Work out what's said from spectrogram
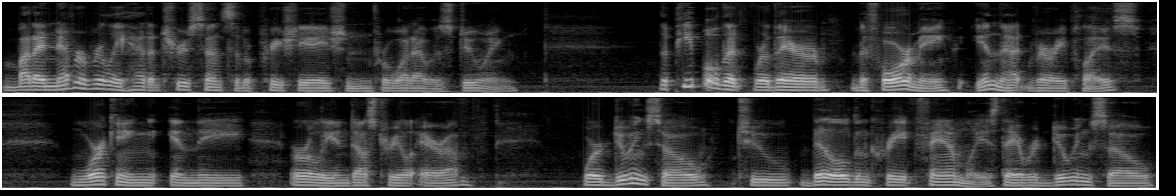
but I never really had a true sense of appreciation for what I was doing. The people that were there before me in that very place, working in the early industrial era, were doing so to build and create families. They were doing so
